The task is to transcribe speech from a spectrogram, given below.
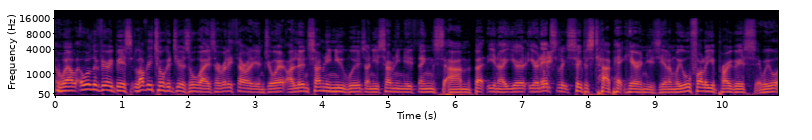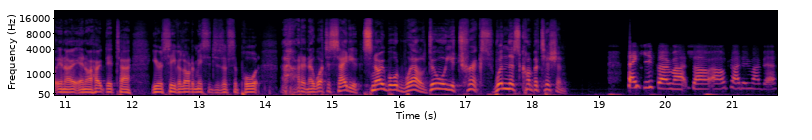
Well, all the very best. Lovely talking to you as always. I really thoroughly enjoy it. I learned so many new words. I knew so many new things. Um, but you know, you're you're an absolute superstar back here in New Zealand. We all follow your progress. We all, you know, and I hope that uh, you receive a lot of messages of support. I don't know what to say to you. Snowboard well. Do all your tricks. Win this competition. Thank you so much. I'll, I'll try to do my best.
